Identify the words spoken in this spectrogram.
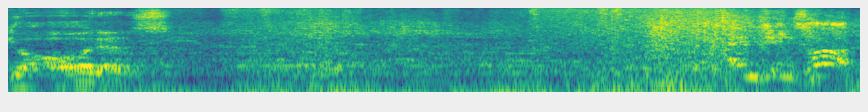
Your orders. Engines hot!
